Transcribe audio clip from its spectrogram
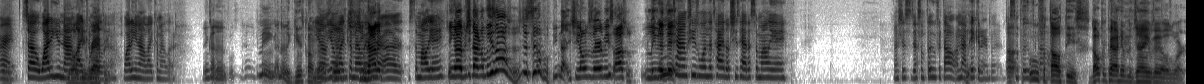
All right. So why do you not wanna like be Carmella? rapid. Why do you not like Carmella? Ain't got nothing. You mean? Ain't got nothing against Carmella. You don't, She you don't ain't- like Carmella She and not. her A, uh, sommelier? she ain't got. She not gonna be Sasha. It's just simple. You not. She don't deserve to be Sasha. Leave it at that. Anytime she's won the title, she's had a sommelier. That's just just some food for thought. I'm not picking her, but just Uh, some food, food for, for thought. thought. This don't compare him to James Ellsworth.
